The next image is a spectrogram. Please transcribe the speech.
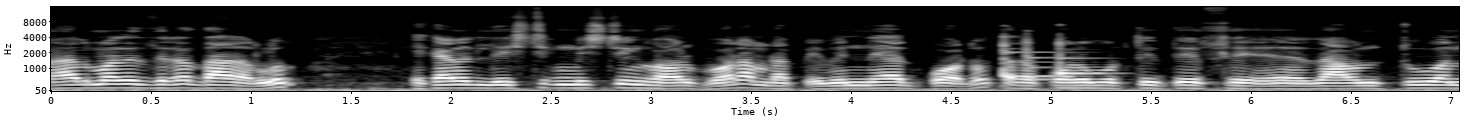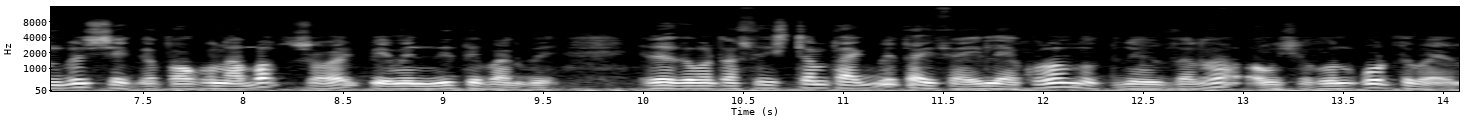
তার মানে যেটা দাঁড়াল এখানে লিস্টিং মিস্টিং হওয়ার পর আমরা পেমেন্ট নেওয়ার পরও তারা পরবর্তীতে রাউন্ড টু আনবে, সে তখন আবার সবাই পেমেন্ট নিতে পারবে। এরকম একটা সিস্টেম থাকবে, তাই চাইলে এখনও নতুন ইউজাররা অংশগ্রহণ করতে পারেন।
